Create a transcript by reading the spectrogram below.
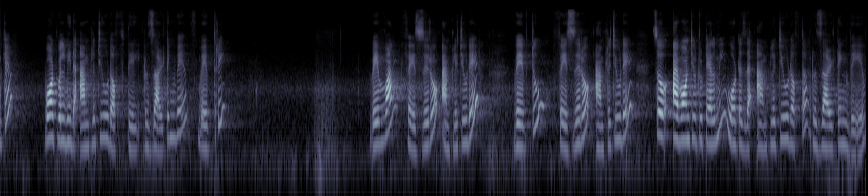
Okay. What will be the amplitude of the resulting wave, wave 3? Wave 1 phase 0 amplitude A, wave 2 phase 0 amplitude A. So, I want you to tell me what is the amplitude of the resulting wave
